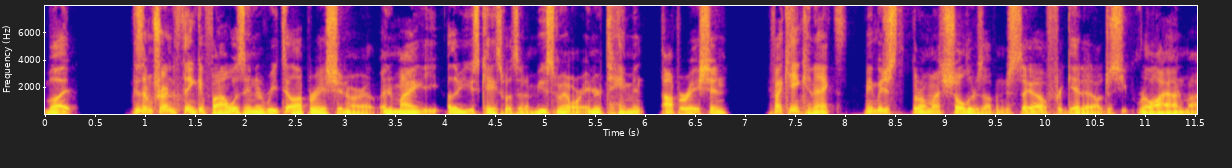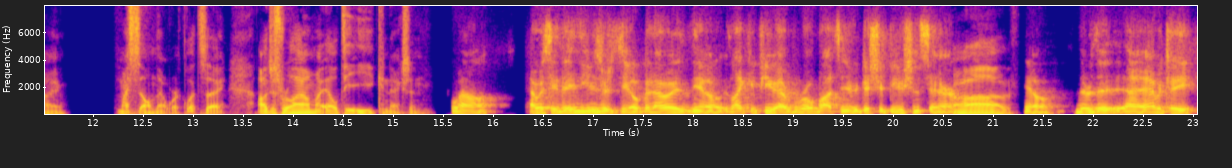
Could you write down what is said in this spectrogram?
but because I'm trying to think if I was in a retail operation or in my other use case was an amusement or entertainment operation, if I can't connect, maybe just throw my shoulders up and just say, "Oh, forget it. I'll just rely on my my cell network." Let's say I'll just rely on my LTE connection. Well, I would say the end users, you know, but I would, you know, like if you have robots in your distribution center, ah. you know, there's a, I would tell you,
